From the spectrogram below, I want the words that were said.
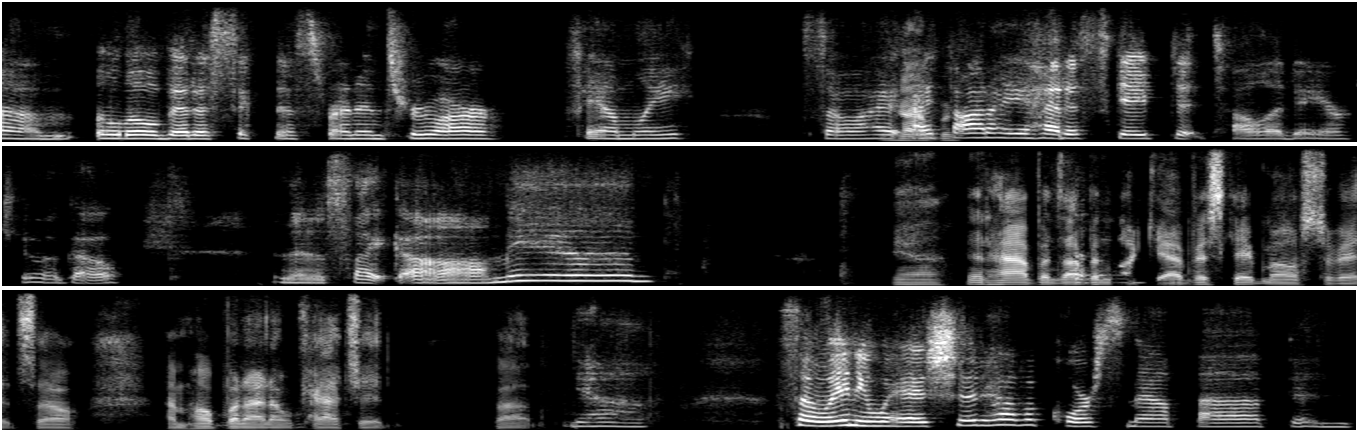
um, a little bit of sickness running through our family so I, I happens. thought i had escaped it till a day or two ago and then it's like oh man Yeah, it happens. I've been lucky. I've escaped most of it. So I'm hoping I don't catch it. But yeah so anyway i should have a course map up and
